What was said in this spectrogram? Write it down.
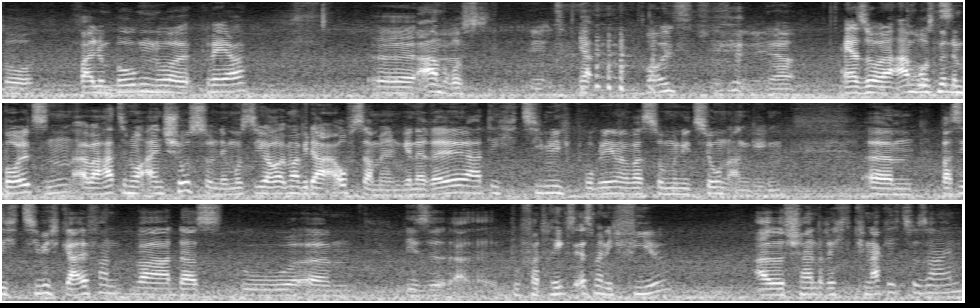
so Pfeil und Bogen, nur quer. Äh, Armbrust. Ja. Bolzenschussgerät. Ja. Ja, so eine Armbrust mit einem Bolzen, aber hatte nur einen Schuss und den musste ich auch immer wieder aufsammeln. Generell hatte ich ziemlich Probleme, was so Munition anging. Ähm, was ich ziemlich geil fand, war, dass du ähm, diese, äh, du verträgst erstmal nicht viel, also es scheint recht knackig zu sein.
